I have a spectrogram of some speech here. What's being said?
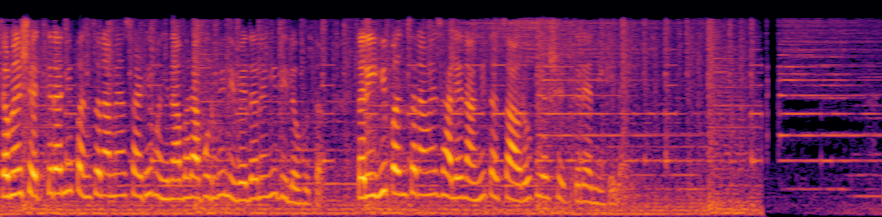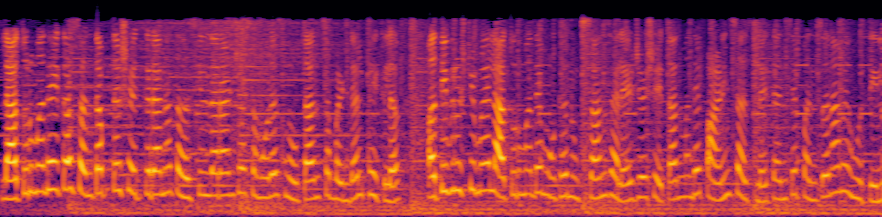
त्यामुळे शेतकऱ्यांनी पंचनाम्यासाठी महिनाभरापूर्वी निवेदनही दिलं होतं. तरीही पंचनामे झाले नाहीत असा आरोप या शेतकऱ्यांनी केला लातूरमध्ये एका संतप्त शेतकऱ्यानं तहसीलदारांच्या समोरच नोटांचं बंडल फेकलं. अतिवृष्टीमुळे लातूरमध्ये मोठं नुकसान झालंय. जे शेतांमध्ये पाणी साचले त्यांचे पंचनामे होतील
